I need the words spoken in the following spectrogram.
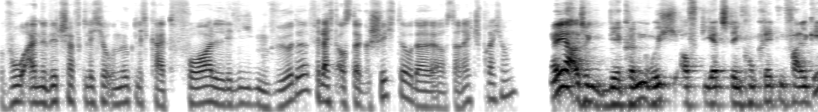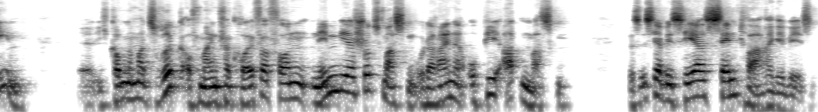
wo eine wirtschaftliche Unmöglichkeit vorliegen würde? Vielleicht aus der Geschichte oder aus der Rechtsprechung? Naja, also wir können ruhig auf die, jetzt den konkreten Fall gehen. Äh, ich komme nochmal zurück auf meinen Verkäufer von, nehmen wir Schutzmasken oder reine OP-Atemmasken. Das ist ja bisher Centware gewesen.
